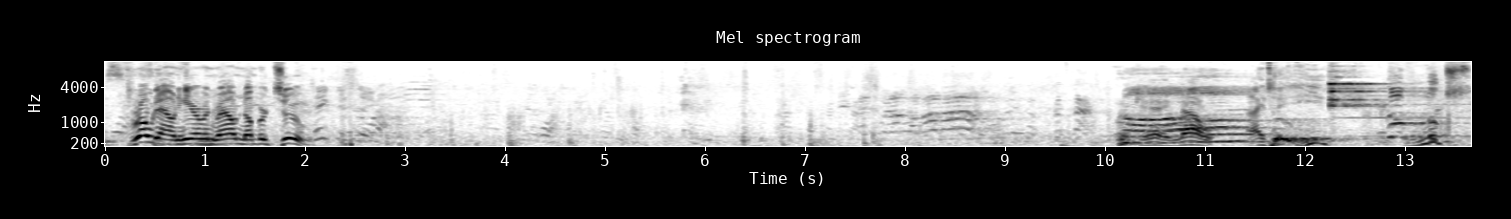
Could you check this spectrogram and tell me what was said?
throwdown here in round number two. Okay, now I think he looks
